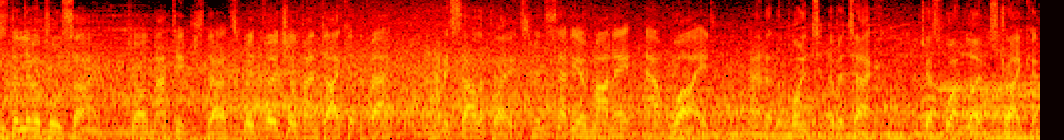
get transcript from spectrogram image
is the Liverpool side. Joel Matip starts with Virgil van Dijk at the back. Mohamed Salah plays with Sadio Mane out wide. And at the point of attack, just one lone striker.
